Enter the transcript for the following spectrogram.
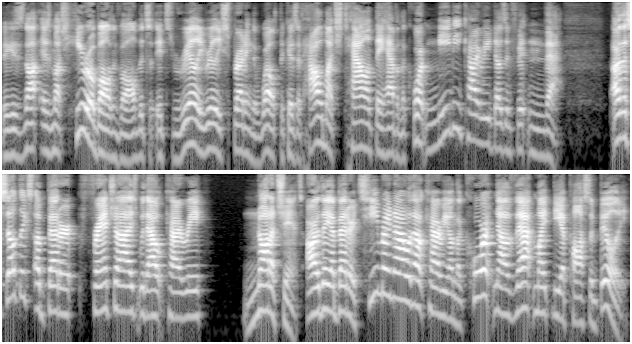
because it's not as much hero ball involved. It's it's really really spreading the wealth because of how much talent they have on the court. Maybe Kyrie doesn't fit in that. Are the Celtics a better franchise without Kyrie? Not a chance. Are they a better team right now without Kyrie on the court? Now that might be a possibility,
